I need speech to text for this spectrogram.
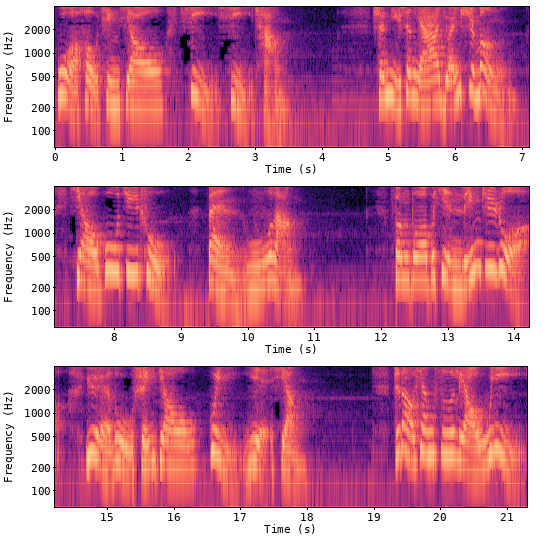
卧后清宵细细长。神女生涯原是梦，小姑居处本无郎。风波不信菱枝弱，月露谁教桂叶香？直到相思了无益，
